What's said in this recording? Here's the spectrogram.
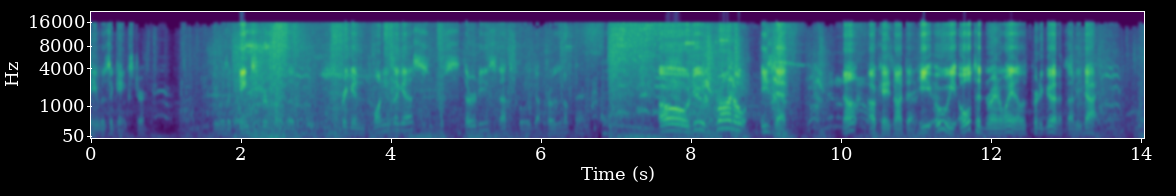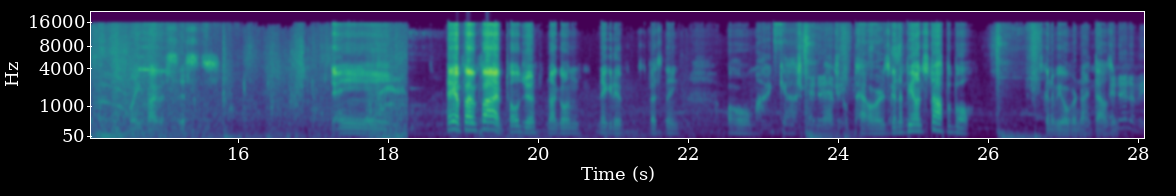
he was a gangster. He was a gangster from the friggin' 20s, I guess? 30s? That's cool, he got frozen up there. Oh, dude, run! Oh, he's dead. No? Okay, he's not dead. He, ooh, he ulted and ran away. That was pretty good. I thought he died. 25 assists. Dang. Hey, I'm 5 and 5. Told you. Not going negative. It's the best thing. Oh my gosh, my magical power is gonna be unstoppable. It's gonna be over An 9,000. enemy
